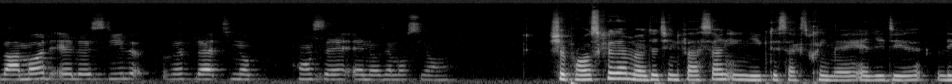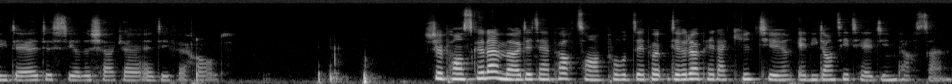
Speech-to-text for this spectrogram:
La mode et le style reflètent nos pensées et nos émotions. Je pense que la mode est une façon unique de s'exprimer et l'idée de style de chacun est différente. Je pense que la mode est importante pour développer la culture et l'identité d'une personne.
